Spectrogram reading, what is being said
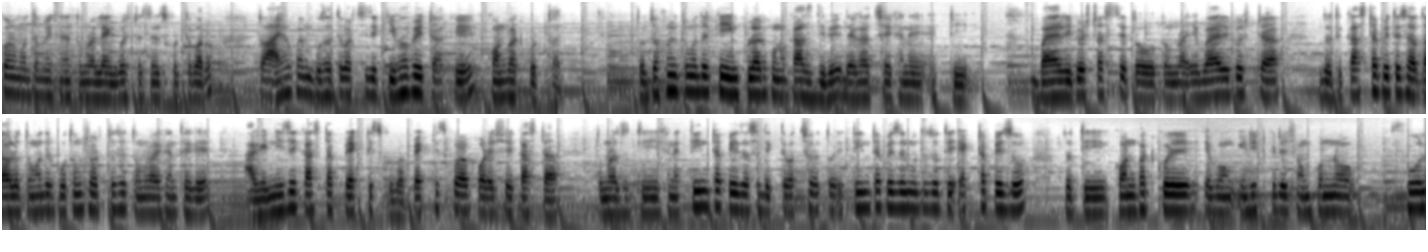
করার মাধ্যমে এখানে তোমরা ল্যাঙ্গুয়েজটা চেঞ্জ করতে পারো। তো আই হোপ আমি বোঝাতে পারছি যে কীভাবে এটাকে কনভার্ট করতে হয়। তো যখনই তোমাদেরকে এমপ্লয়ার কোনো কাজ দিবে, দেখা যাচ্ছে এখানে একটি বায়ার রিকোয়েস্ট আসছে, তো তোমরা এই বায়ার রিকোয়েস্টটা যদি কাজটা পেতে চাও, তাহলে তোমাদের প্রথম শর্ত হচ্ছে তোমরা এখান থেকে আগে নিজে কাজটা প্র্যাকটিস করবা। প্র্যাকটিস করার পরে সেই কাজটা তোমরা যদি এখানে তিনটা পেজ আছে দেখতে পাচ্ছ, তো এই তিনটা পেজের মধ্যে যদি একটা পেজও যদি কনভার্ট করে এবং এডিট করে সম্পূর্ণ ফুল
